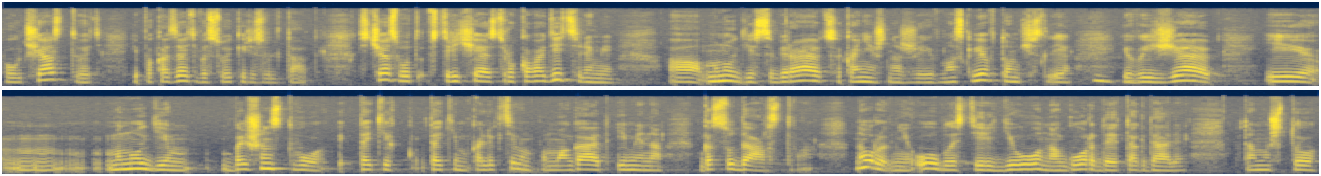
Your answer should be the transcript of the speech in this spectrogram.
поучаствовать и показать высокий результат. Сейчас вот встречаясь с руководителями, а, многие собираются, конечно же, и в Москве в том числе, и выезжают, и многим, большинство таких, таким коллективам помогают именно государство на уровне области, региона, города и так далее. Потому что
